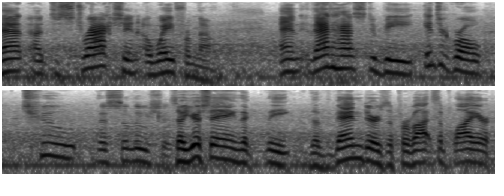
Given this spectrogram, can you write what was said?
that uh, distraction away from them. And that has to be integral to the solution. So you're saying that the, the vendors, the provi supplier,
